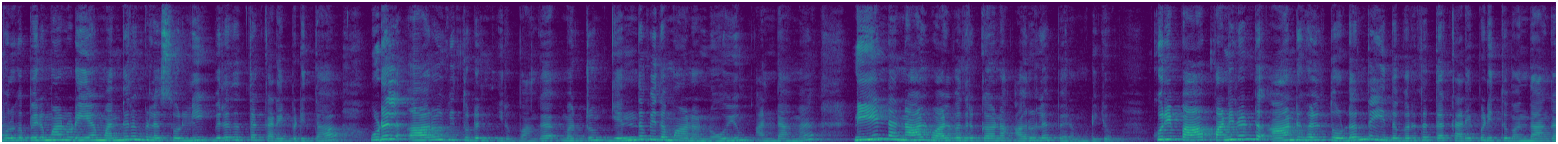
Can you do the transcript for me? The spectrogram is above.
முருகப்பெருமானுடைய மந்திரங்களை சொல்லி விரதத்தை கடைபிடித்தா உடல் ஆரோக்கியத்துடன் இருப்பாங்க. மற்றும் எந்த விதமான நோயும் அண்டாமல் நீண்ட நாள் வாழ்வதற்கான அருளை பெற முடியும். குறிப்பாக பன்னிரெண்டு ஆண்டுகள் தொடர்ந்து இந்த விரதத்தை கடைபிடித்து வந்தாங்க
